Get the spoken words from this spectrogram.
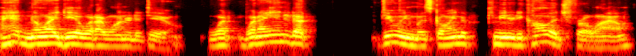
I had no idea what I wanted to do. What what I ended up doing was going to community college for a while,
